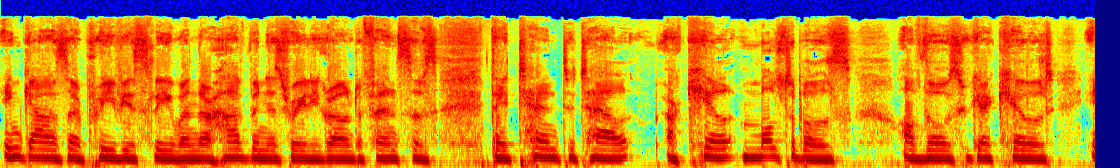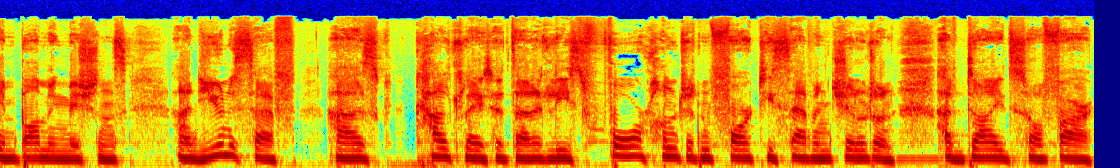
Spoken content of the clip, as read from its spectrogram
in Gaza previously when there have been Israeli ground offensives, they tend to tell or kill multiples of those who get killed in bombing missions. And UNICEF has calculated that at least 447 children have died so far,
